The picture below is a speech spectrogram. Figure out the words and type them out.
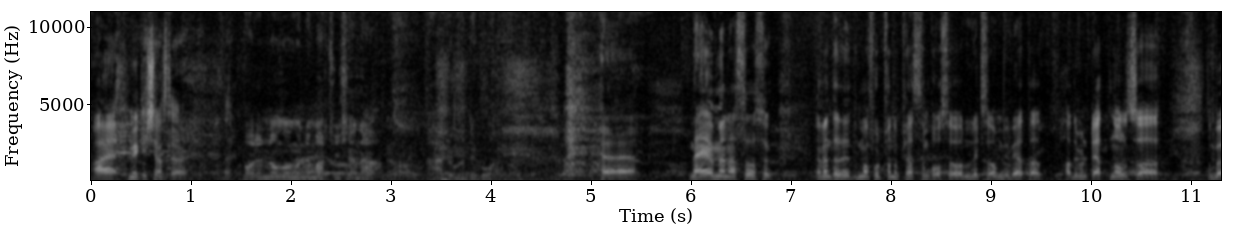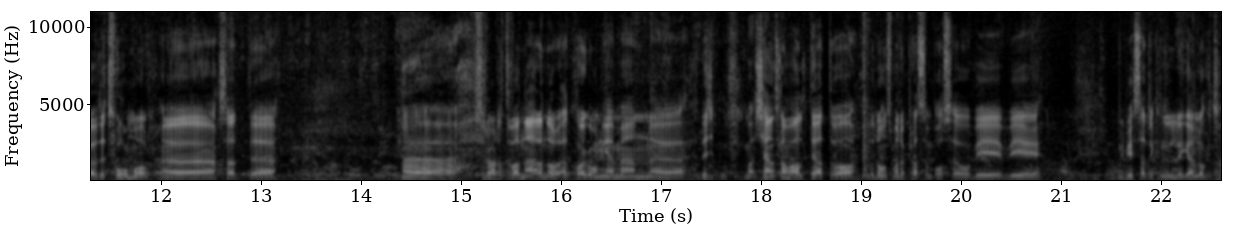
nej, mycket känslor. Var det någon gång under matchen känna att det här kommer inte gå? Nej men alltså, så, jag vet inte, de har fortfarande pressen på sig och liksom, vi vet att hade vi inte 1-0 så de behövde två mål. Uh, så att, uh, uh, såklart att det var nära ett par gånger men uh, det, känslan var alltid att det var, det var de som hade pressen på sig och vi, vi, vi visste att vi kunde ligga lågt.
